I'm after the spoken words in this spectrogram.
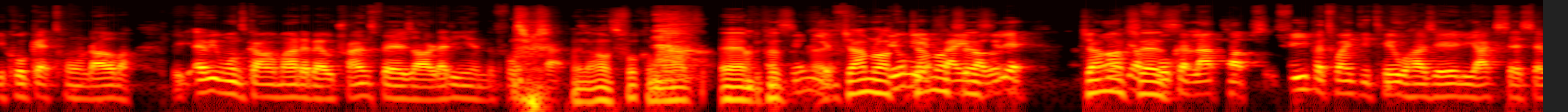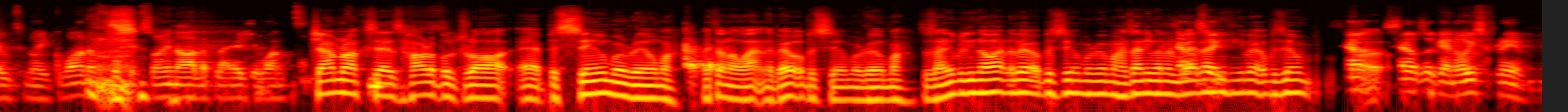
you could get turned over. Like everyone's going mad about transfers already in the fucking chat. I know it's fucking mad um, because Do me a- uh, Jamrock, do me a Jamrock favour, says, will you? Jamrock Jamrock says, fucking laptops. FIFA 22 has early access out tonight. Go on and fucking sign all the players you want. Jamrock says horrible draw. Uh, Bissouma rumor. I don't know anything about a Bissouma rumor. Does anybody know anything about a Bissouma rumor? Has anyone read like- anything about a Bissouma? Sounds, sounds like an ice cream.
